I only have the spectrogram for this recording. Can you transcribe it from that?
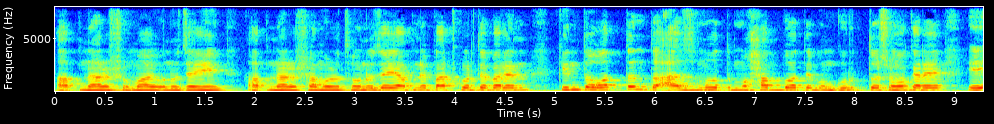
আপনার সময় অনুযায়ী, আপনার সামর্থ্য অনুযায়ী আপনি পাঠ করতে পারেন। কিন্তু অত্যন্ত আজমত, মোহাব্বত এবং গুরুত্ব সহকারে এই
